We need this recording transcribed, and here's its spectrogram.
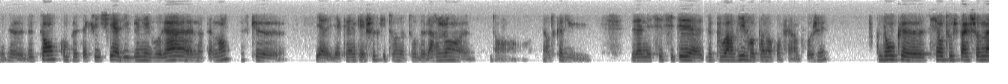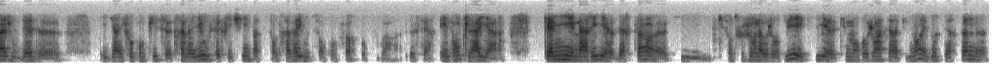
de, de temps qu'on peut sacrifier à du bénévolat euh, notamment, parce que il y a, y a, quand même quelque chose qui tourne autour de l'argent, euh, dans, en tout cas du, de la nécessité euh, de pouvoir vivre pendant qu'on fait un projet. Donc, si on touche pas le chômage ou d'aide, eh bien, il faut qu'on puisse travailler ou sacrifier une partie de son travail ou de son confort pour pouvoir le faire. Et donc là, il y a Camille et Marie euh, Bertin euh, qui, qui, sont toujours là aujourd'hui et qui, euh, qui m'ont rejoint assez rapidement et d'autres personnes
